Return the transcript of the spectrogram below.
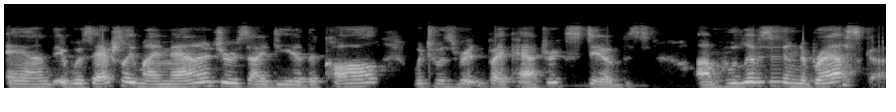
and it was actually my manager's idea. The call, which was written by Patrick Stibbs, um, who lives in Nebraska,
